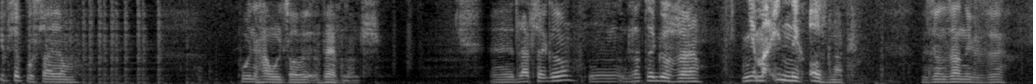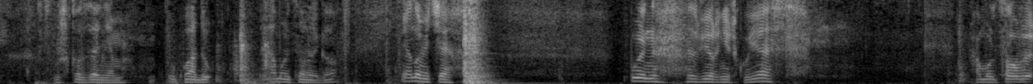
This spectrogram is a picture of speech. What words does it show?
i przepuszczają płyn hamulcowy wewnątrz. E, Dlaczego? Mm, Dlatego, że nie ma innych oznak związanych z uszkodzeniem układu hamulcowego. Mianowicie płyn w zbiorniczku jest hamulcowy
